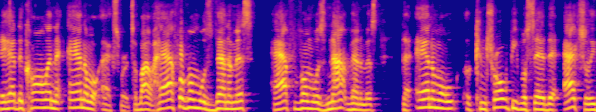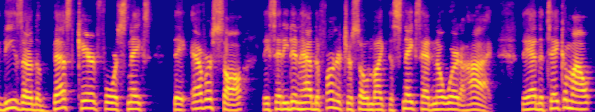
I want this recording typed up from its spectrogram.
they had to call in the animal experts. About half of them was venomous, half of them was not venomous. The animal uh, control people said that actually these are the best cared for snakes they ever saw. They said he didn't have the furniture, so like the snakes had nowhere to hide. They had to take them out.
